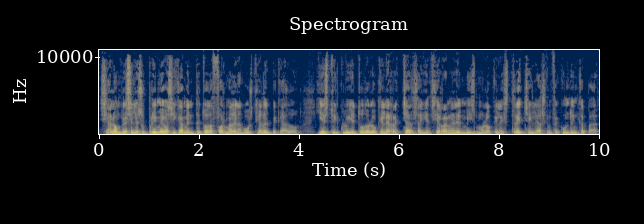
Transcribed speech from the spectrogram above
Si al hombre se le suprime básicamente toda forma de la angustia del pecado, y esto incluye todo lo que le rechaza y encierra en él mismo lo que le estrecha y le hace infecundo incapaz,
